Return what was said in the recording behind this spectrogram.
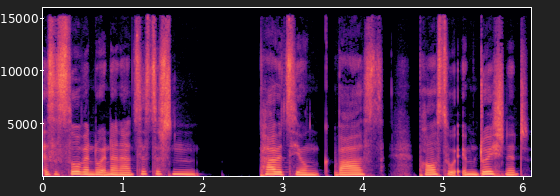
ist es so, wenn du in einer narzisstischen Paarbeziehung warst, brauchst du im Durchschnitt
